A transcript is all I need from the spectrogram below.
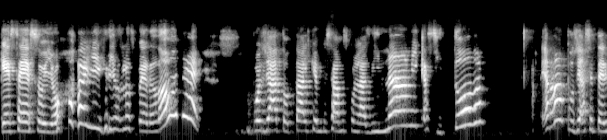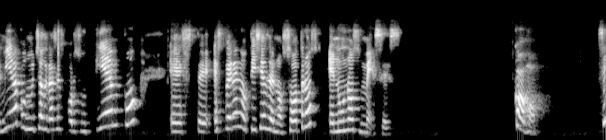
¿qué es eso? Y yo, ay, Dios los perdone. Pues ya, total, que empezamos con las dinámicas y todo ah, pues ya se termina, pues muchas gracias por su tiempo. Este, esperen noticias de nosotros en unos meses. ¿Cómo? Sí,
